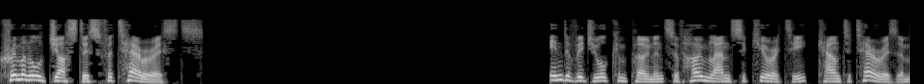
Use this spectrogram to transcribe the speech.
Criminal justice for terrorists Individual components of homeland security, counterterrorism,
